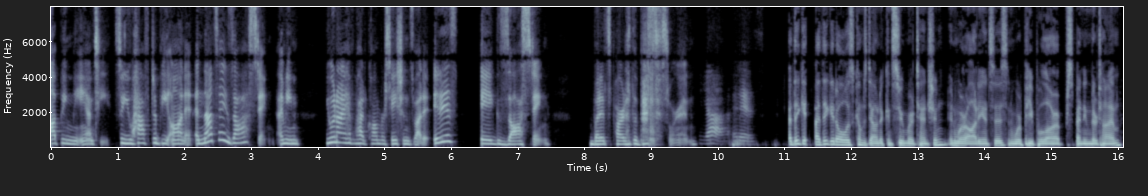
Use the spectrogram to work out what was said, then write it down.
upping the ante. So you have to be on it. And that's exhausting. I mean you and i have had conversations about it. It is exhausting but it's part of the business we're in. Yeah it is I think it, I think it always comes down to consumer attention and where audiences and where people are spending their time.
